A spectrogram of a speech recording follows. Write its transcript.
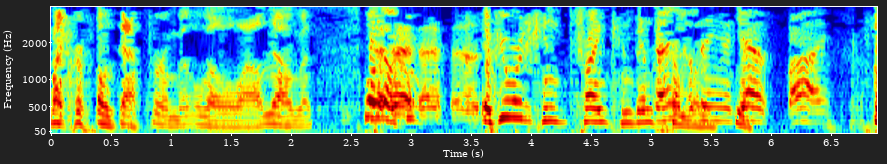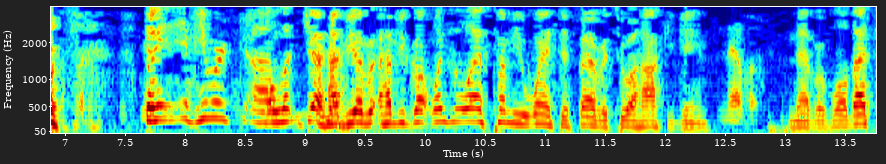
microphone down for a little, little while. No, but well, no, if, if you were to con- try and convince Thanks someone, for being a yeah. guest. Bye. but if you were, uh, well, let- Jeff, have you ever have you gone? When's the last time you went, if ever, to a hockey game? Never. Never. Well, that's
